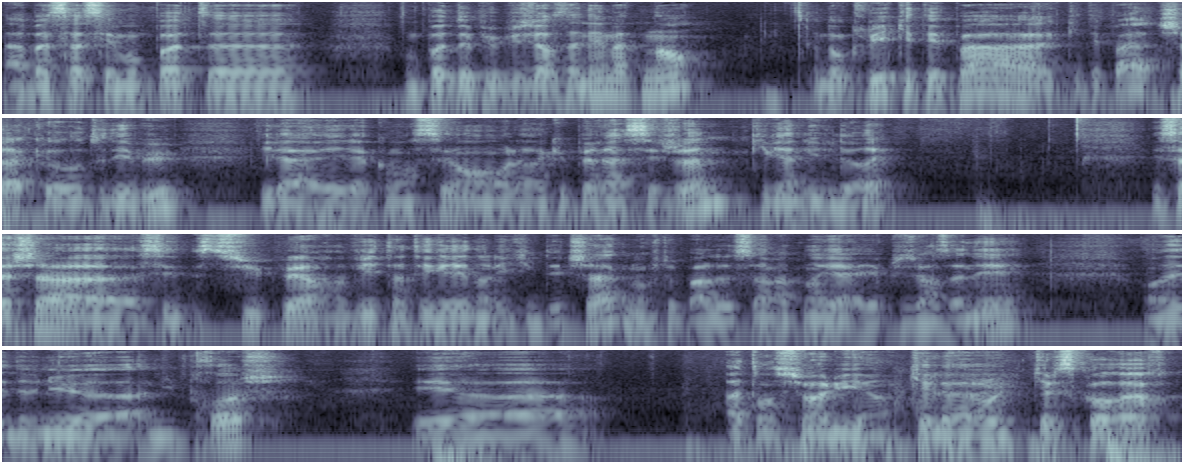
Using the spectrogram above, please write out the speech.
Ah bah ça c'est mon pote, euh, mon pote depuis plusieurs années maintenant. Donc lui qui était pas, qui était pas à Tchak au tout début, il a, il a commencé, en- on l'a récupéré assez jeune, qui vient de l'île de Ré. Et Sacha euh, s'est super vite intégré dans l'équipe des Tchak, donc je te parle de ça maintenant il y a, il y a plusieurs années. On est devenus euh, amis proches. Et euh, attention à lui, hein, quel, euh, Ah oui. quel scoreur,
